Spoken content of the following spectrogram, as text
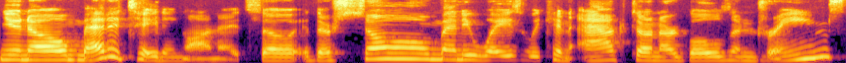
you know, meditating on it. So there's so many ways we can act on our goals and dreams,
